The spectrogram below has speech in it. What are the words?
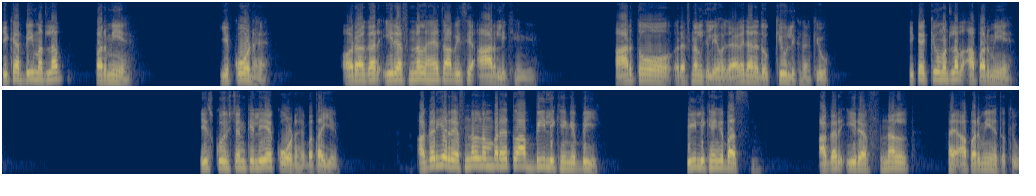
ठीक है? बी मतलब परमीय। ये कोड है। और अगर इरेफनल है तो आप इसे आर लिखेंगे। आर तो रेफनल के लिए हो जाएगा। जाने दो क्यू लिखना क्यू ठीक है? क्यू मतलब अपरमीय। इस क्वेश्चन के लिए कोड है, बताइए। अगर ये रेफनल नंबर है तो आप बी लिखेंगे बी बी लिखेंगे बस। अगर ई रेफनल है अपरमी है तो क्यों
